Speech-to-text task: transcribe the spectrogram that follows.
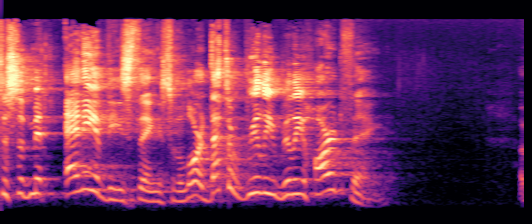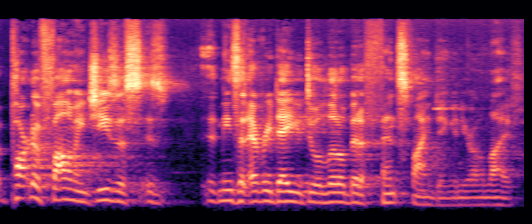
To submit any of these things to the Lord, that's a really, really hard thing. Part of following Jesus is it means that every day you do a little bit of fence finding in your own life.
